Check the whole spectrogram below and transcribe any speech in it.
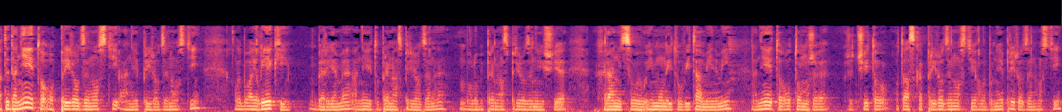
A teda nie je to o prirodzenosti a neprirodzenosti, lebo aj lieky berieme a nie je to pre nás prirodzené. Bolo by pre nás prirodzenejšie chrániť svoju imunitu vitamínmi. A nie je to o tom, že, že či je to otázka prirodzenosti alebo neprirodzenosti,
